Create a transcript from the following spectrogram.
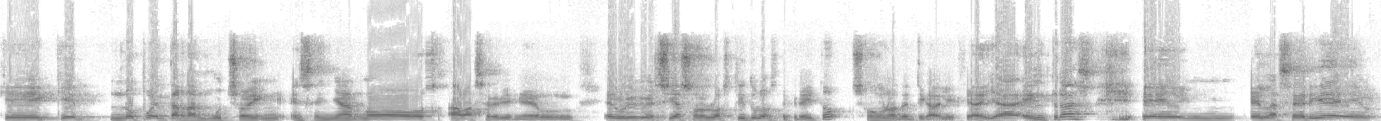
que, no pueden tardar mucho en enseñarnos a base bien el, el universo. Ya solo los títulos de crédito son una auténtica delicia. ¿eh? Ya entras en, la serie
